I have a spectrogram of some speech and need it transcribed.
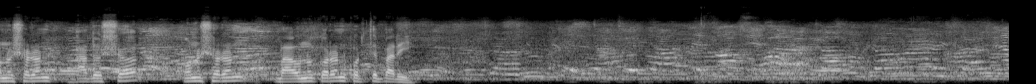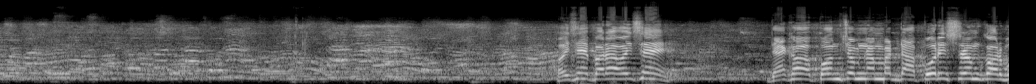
অনুসরণ, আদর্শ অনুসরণ বা অনুকরণ করতে পারি। হয়েছে পড়া হয়েছে দেখো, পঞ্চম নাম্বারটা, পরিশ্রম করব।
